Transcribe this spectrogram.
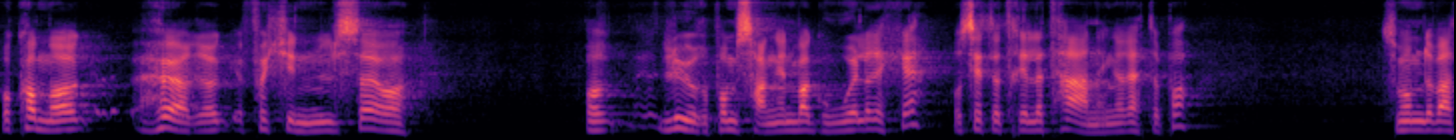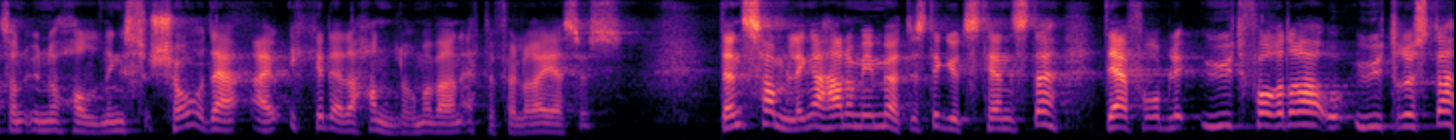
og komme og høre forkynnelse og, og lure på om sangen var god eller ikke, og sitte og trille terninger etterpå? Som om det var et sånn underholdningsshow. Det er jo ikke det det handler om å være en etterfølger av Jesus. Den samlinga her når vi møtes til gudstjeneste, det er for å bli utfordra og utrusta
